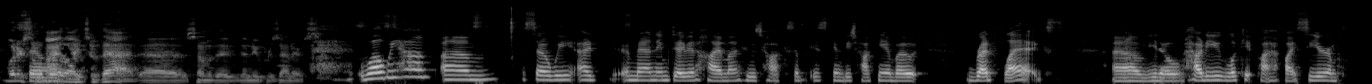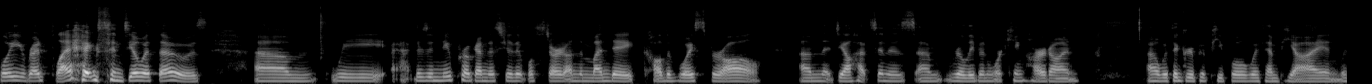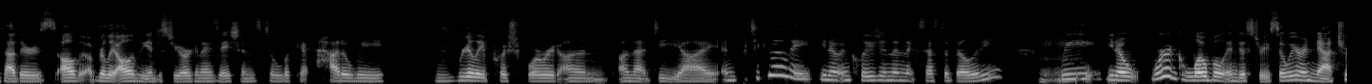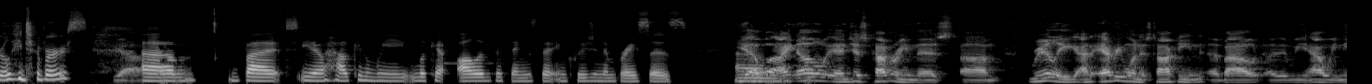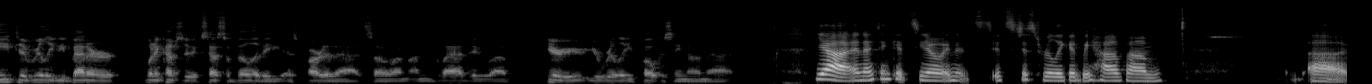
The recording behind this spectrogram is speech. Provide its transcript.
what are so some highlights of that? Uh, some of the, the new presenters. Well, we have um, so we I, a man named David Haima who talks is going to be talking about red flags. Um, you know, how do you look at if I see your employee red flags and deal with those? Um, we there's a new program this year that will start on the Monday called A Voice for All um, that Dale Hudson has um, really been working hard on uh, with a group of people with MPI and with others, all the, really all of the industry organizations to look at how do we really push forward on on that DEI and particularly you know inclusion and accessibility. Mm-hmm. We you know we're a global industry, so we are naturally diverse. Yeah. Um, but you know how can we look at all of the things that inclusion embraces? Yeah, well, um, I know, and just covering this, um, really, everyone is talking about uh, we how we need to really be better when it comes to accessibility as part of that. So I'm I'm glad to uh, hear you're really focusing on that. Yeah, and I think it's you know, and it's it's just really good. We have um, uh,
